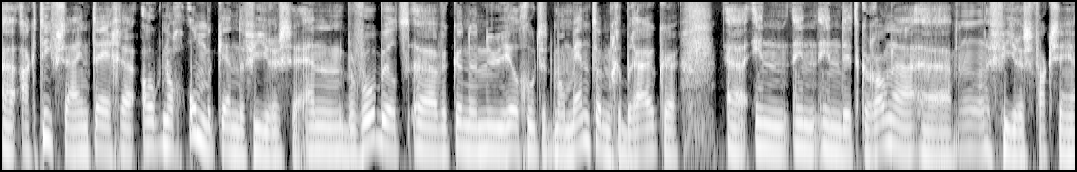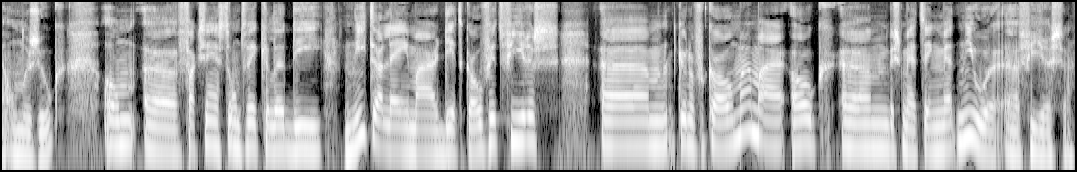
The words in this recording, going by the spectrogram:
uh, actief zijn tegen ook nog onbekende virussen. En bijvoorbeeld, uh, we kunnen nu heel goed het momentum gebruiken uh, in, in, in dit coronavirusvaccinonderzoek. Om vaccins te ontwikkelen die niet alleen maar dit COVID-virus um, kunnen voorkomen, maar ook um, besmetting met nieuwe virussen.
